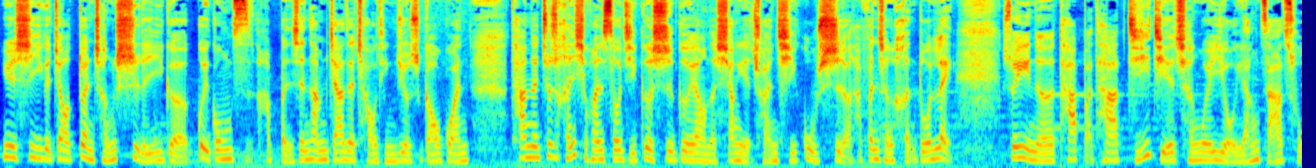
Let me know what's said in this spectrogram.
因为是一个叫断城市的一个贵公子，他本身他们家在朝廷就是高官，他呢就是很喜欢搜集各式各样的乡野传奇故事啊，他分成很多类，所以呢，他把它集结成为《酉阳杂俎》，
